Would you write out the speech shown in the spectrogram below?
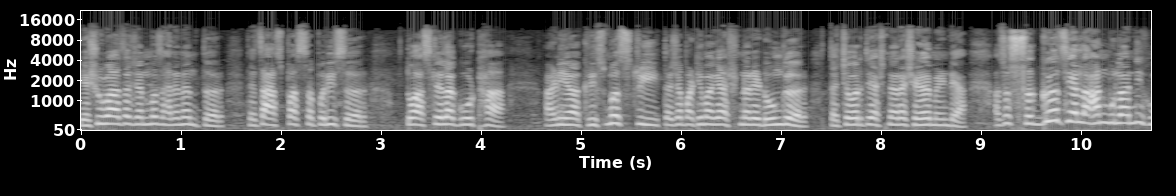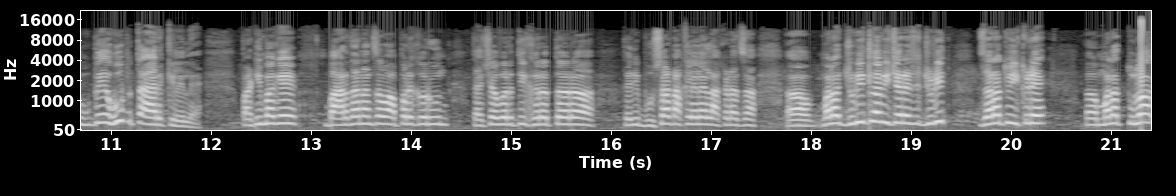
यशुबाळाचा जन्म झाल्यानंतर त्याचा आसपासचा परिसर तो असलेला गोठा आणि ख्रिसमस ट्री त्याच्या पाठीमागे असणारे डोंगर त्याच्यावरती असणाऱ्या शेळ्या मेंढ्या असं सगळंच या लहान मुलांनी हुबेहूब तयार केलेलं आहे. पाठीमागे बारदानाचा वापर करून त्याच्यावरती खरं तर त्यांनी भुसा टाकलेला लाकडाचा. मला जुडीतला विचारायचं जुडीत जरा तू इकडे मला तुला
